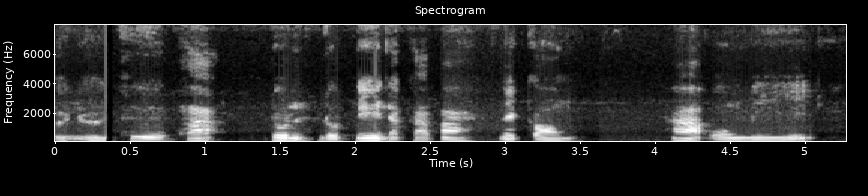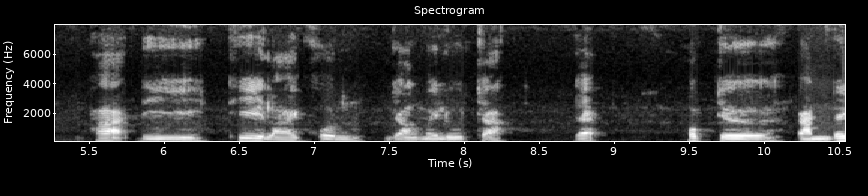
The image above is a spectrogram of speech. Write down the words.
อื่นๆ คือพระรุ่นหลุดนี่นะครับมาในกล่องห้าองค์นี้ พระดีที่หลายคนยังไม่รู้จัก และพบเจอกันได้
